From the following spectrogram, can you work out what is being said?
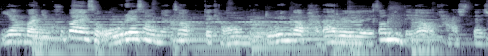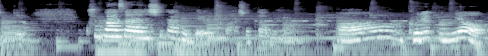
이 양반이 쿠바에서 오래 살면서 그때 경험으로 노인과 바다를 썼는데요. 다 아시다시피 쿠바산 시가를 매우 좋아하셨다네요. 아 그랬군요.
